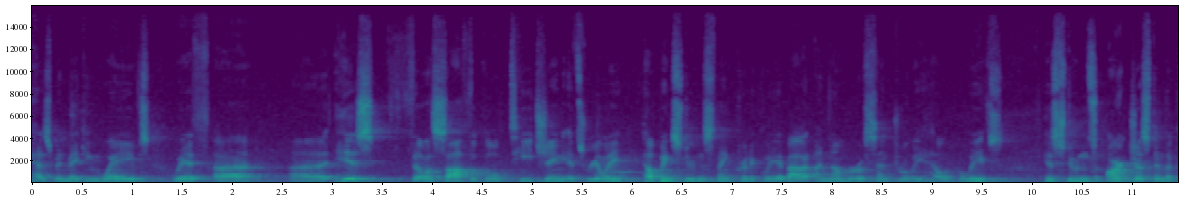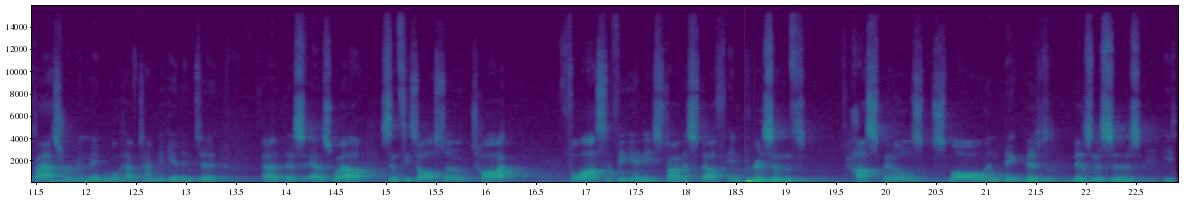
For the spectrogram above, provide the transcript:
has been making waves with uh, uh, his philosophical teaching, it's really helping students think critically about a number of centrally held beliefs. His students aren't just in the classroom, and maybe we'll have time to get into uh, this as well, since he's also taught philosophy and he's taught us stuff in prisons, hospitals, small and big bus businesses. He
